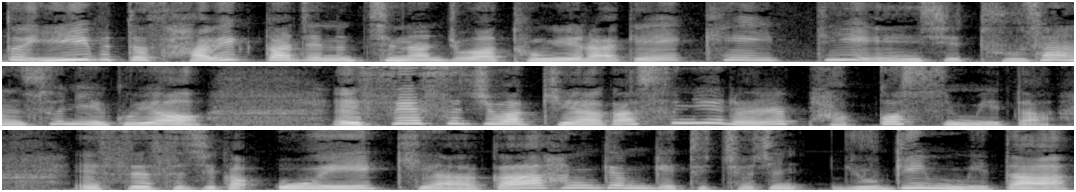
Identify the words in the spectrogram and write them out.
또 2위부터 4위까지는 지난주와 동일하게 KT, NC 두산 순이고요. SSG와 기아가 순위를 바꿨습니다. SSG가 5위, 기아가 한 경기 뒤처진 6위입니다.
